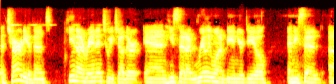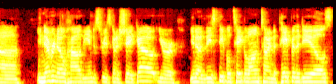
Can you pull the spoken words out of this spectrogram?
a, charity event, he and I ran into each other, and he said, "I really want to be in your deal," and he said, uh, "You never know how the industry is going to shake out. You're, you know, these people take a long time to paper the deals."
